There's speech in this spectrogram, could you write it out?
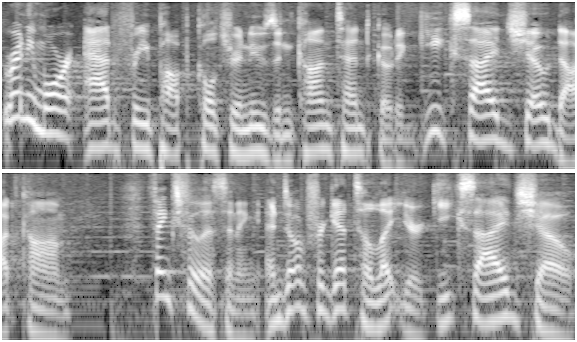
or any more ad free pop culture news and content, go to geeksideshow.com. Thanks for listening, and don't forget to let your geek side show.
